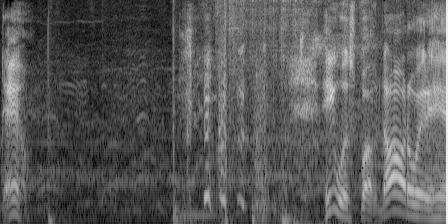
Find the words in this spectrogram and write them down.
Damn. he was fucked all the way to hell.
